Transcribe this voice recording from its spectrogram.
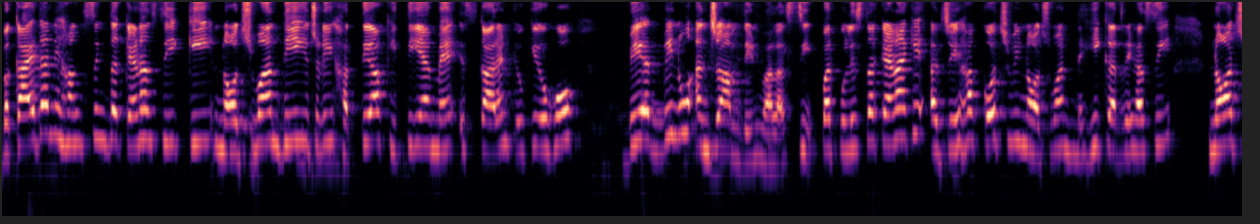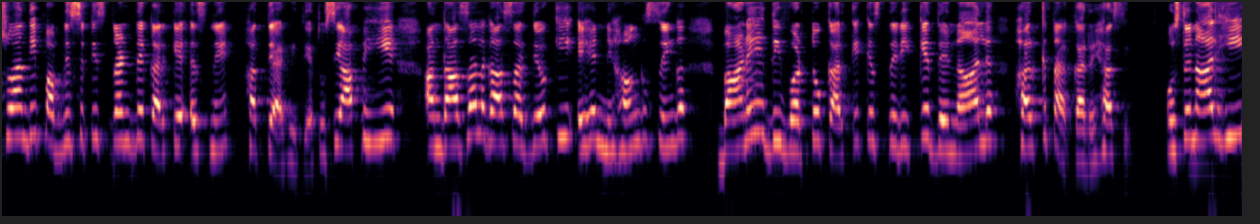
ਬਕਾਇਦਾ ਨਿਹੰਗ ਸਿੰਘ ਦਾ ਕਹਿਣਾ ਸੀ ਕਿ ਨੌਜਵਾਨ ਦੀ ਜਿਹੜੀ ਹੱਤਿਆ ਕੀਤੀ ਹੈ, ਮੈਂ ਇਸ ਕਾਰਨ ਕਿਉਂਕਿ ਉਹ ਬੇਅਦਬੀ ਨੂੰ ਅੰਜਾਮ ਦੇਣ ਵਾਲਾ ਸੀ। ਪਰ ਪੁਲਿਸ ਦਾ ਕਹਿਣਾ ਹੈ ਕਿ ਅਜਿਹਾ ਕੁਝ ਵੀ ਨੌਜਵਾਨ ਨਹੀਂ ਕਰ ਰਿਹਾ ਸੀ। ਨੌਜਵਾਨ ਦੀ ਪਬਲਿਸਿਟੀ ਸਟੰਟ ਦੇ ਕਰਕੇ ਇਸਨੇ ਹੱਤਿਆ ਕੀਤੀ ਹੈ। ਤੁਸੀਂ ਆਪ ਹੀ ਅੰਦਾਜ਼ਾ ਲਗਾ ਸਕਦੇ ਹੋ ਕਿ ਇਹ ਨਿਹੰਗ ਸਿੰਘ ਬਾਣੇ ਦੀ ਵਰਤੋਂ ਕਰਕੇ ਕਿਸ ਤਰੀਕੇ ਦੇ ਨਾਲ ਹਰਕਤਾਂ ਕਰ ਰਿਹਾ ਸੀ। ਉਸ ਦੇ ਨਾਲ ਹੀ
